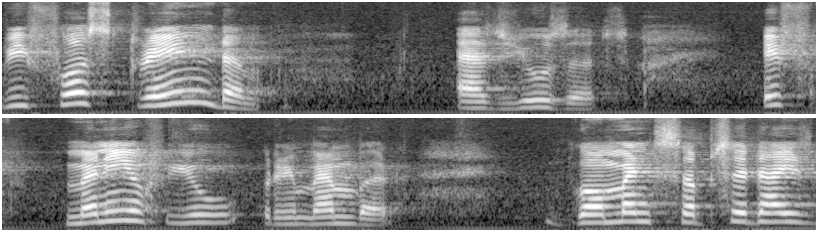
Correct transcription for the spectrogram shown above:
we first trained them as users. If many of you remember, government subsidized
